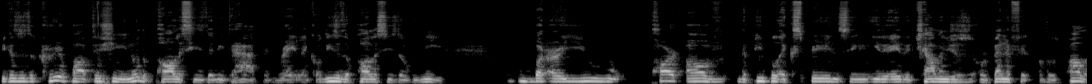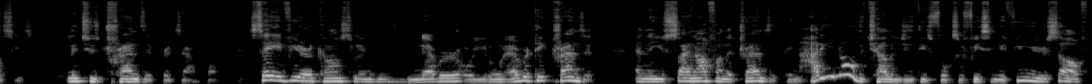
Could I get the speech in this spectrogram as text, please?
Because as a career politician, you know the policies that need to happen, right? Like, oh, these are the policies that we need. But are you part of the people experiencing either a the challenges or benefit of those policies? Let's use transit, for example. Say if you're a counselor and you've never or you don't ever take transit, and then you sign off on the transit thing, how do you know the challenges these folks are facing if you yourself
